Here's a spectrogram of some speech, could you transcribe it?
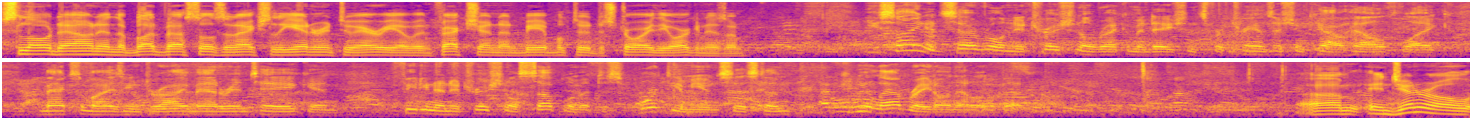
slow down in the blood vessels and actually enter into area of infection and be able to destroy the organism. You cited several nutritional recommendations for transition cow health like maximizing dry matter intake and feeding a nutritional supplement to support the immune system. Can you elaborate on that a little bit? Um, in general,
